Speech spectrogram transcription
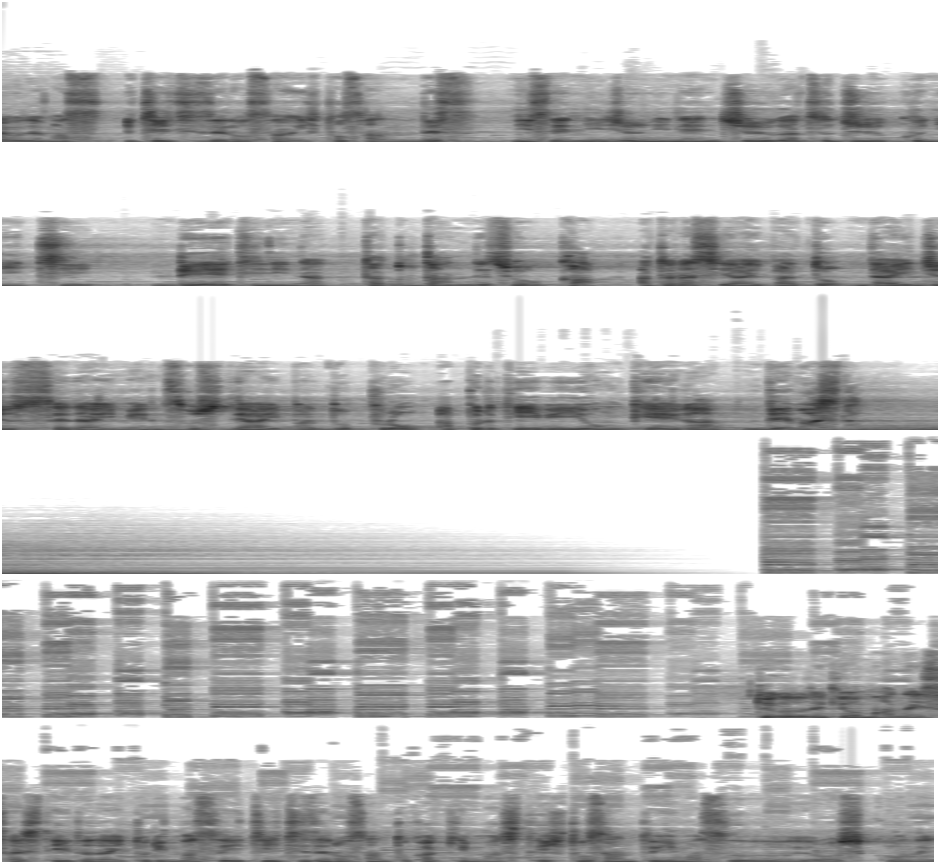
ようございます。1103人さんです。2022年10月19日0時になった途端でしょうか。新しい iPad 第10世代目そして iPad Pro Apple TV4K が出ました。ということで今日も話しさせていただいております。1103と書きまして人さんと言います。よろしくお願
